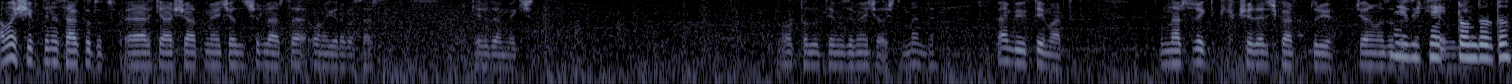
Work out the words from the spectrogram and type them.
Ama shift'ini saklı tut. Eğer ki aşağı atmaya çalışırlarsa ona göre basarsın. Geri dönmek için. Ortalığı temizlemeye çalıştım ben de. Ben büyükteyim artık. Bunlar sürekli küçük şeyleri çıkartıp duruyor. Canım azalırsa Ne bir şey dondurdu.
